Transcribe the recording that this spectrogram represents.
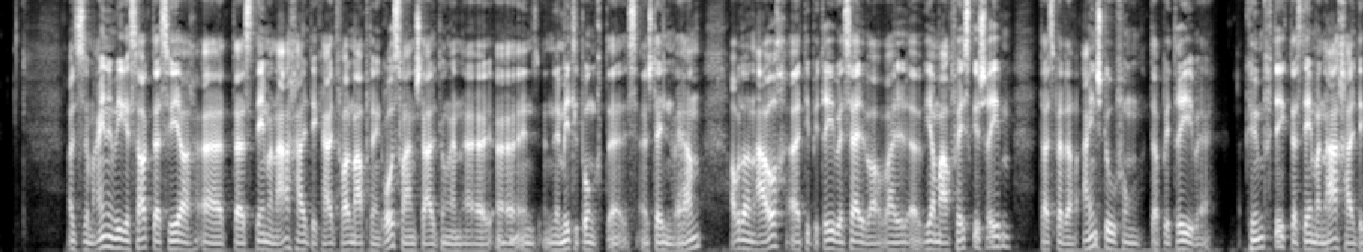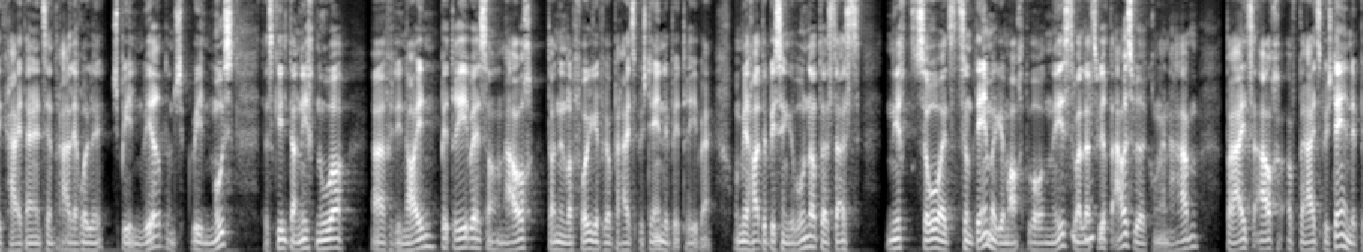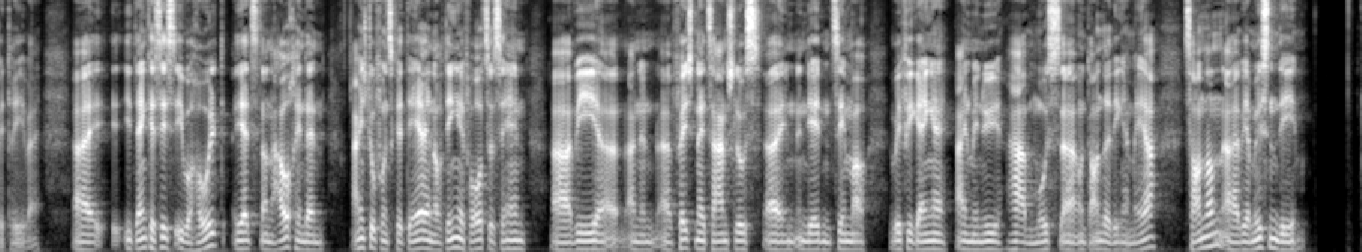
Also zum einen, wie gesagt, dass wir äh, das Thema Nachhaltigkeit vor allem auch bei den Großveranstaltungen äh, äh, in, in, den Mittelpunkt äh, stellen werden, aber dann auch äh, die Betriebe selber, weil äh, wir haben auch festgeschrieben, dass bei der Einstufung der Betriebe künftig das Thema Nachhaltigkeit eine zentrale Rolle spielen wird und spielen muss. Das gilt dann nicht nur äh, für die neuen Betriebe, sondern auch dann in der Folge für bereits bestehende Betriebe. Und mir hat ein bisschen gewundert, dass das nicht so jetzt zum Thema gemacht worden ist, weil mhm. das wird Auswirkungen haben, bereits auch auf bereits bestehende Betriebe. Äh, ich denke, es ist überholt, jetzt dann auch in den Einstufungskriterien noch Dinge vorzusehen, äh, wie äh, einen Festnetzanschluss in, in jedem Zimmer, wie viele Gänge ein Menü haben muss und andere Dinge mehr, sondern wir müssen die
